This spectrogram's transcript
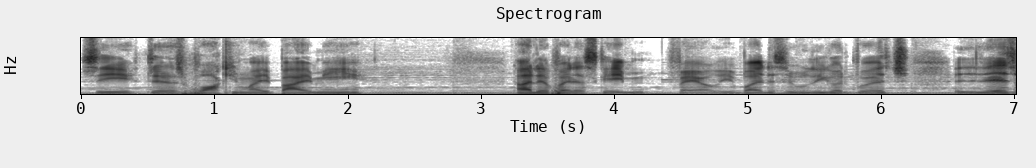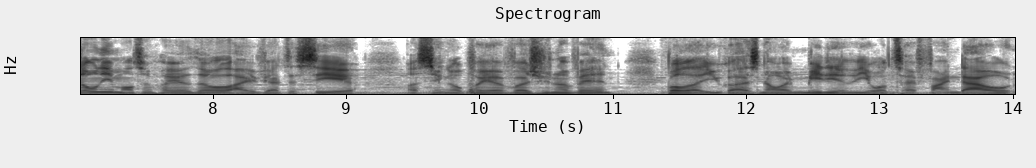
See, they're just walking right by me. I did play this game fairly, but it's a really good glitch. It is only multiplayer though, I've yet to see a single player version of it, but I'll let you guys know immediately once I find out.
